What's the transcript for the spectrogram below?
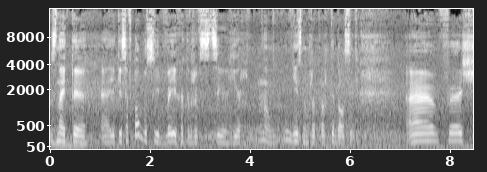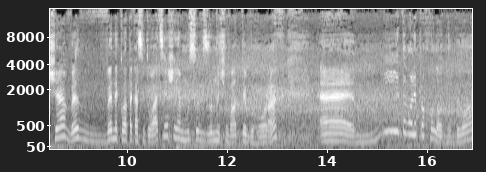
знайти якийсь автобус і виїхати вже з цих гір. Ну, дійсно, вже трошки досить. Е, ще виникла така ситуація, що я мусив заночувати в горах. Е, і доволі прохолодно було.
